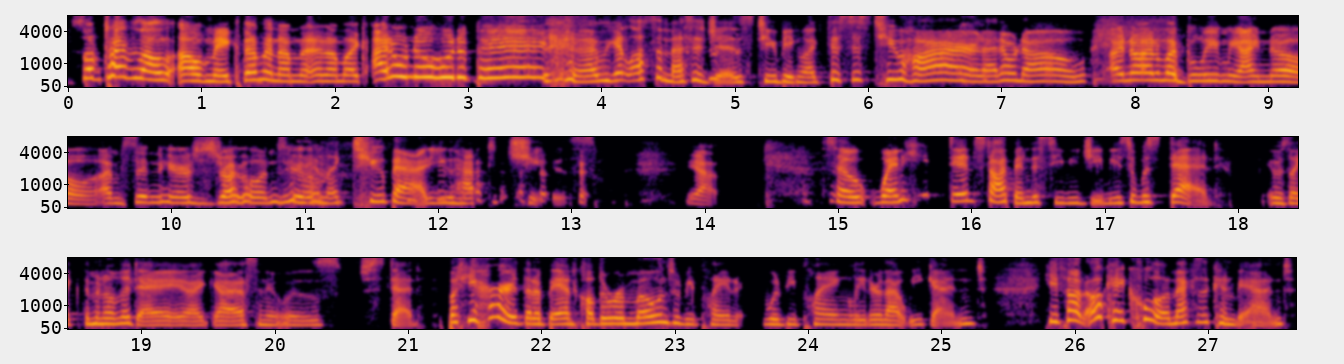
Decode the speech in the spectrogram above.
Sometimes I'll I'll make them and I'm and I'm like I don't know who to pick. we get lots of messages too being like this is too hard. I don't know. I know and I'm like believe me I know I'm sitting here struggling too. And I'm like too bad you have to choose. yeah. So when he did stop into CBGB's, it was dead. It was like the middle of the day, I guess, and it was just dead. But he heard that a band called the Ramones would be playing would be playing later that weekend. He thought, okay, cool, a Mexican band,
